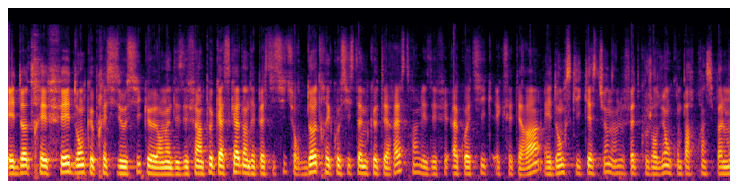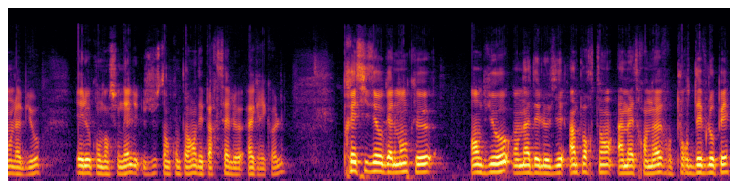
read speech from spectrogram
et d'autres effets, donc préciser aussi qu'on a des effets un peu cascades des pesticides sur d'autres écosystèmes que terrestres, hein, les effets aquatiques, etc. Et donc ce qui questionne hein, le fait qu'aujourd'hui on compare principalement la bio et le conventionnel juste en comparant des parcelles agricoles. Préciser également que en bio, on a des leviers importants à mettre en œuvre pour développer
